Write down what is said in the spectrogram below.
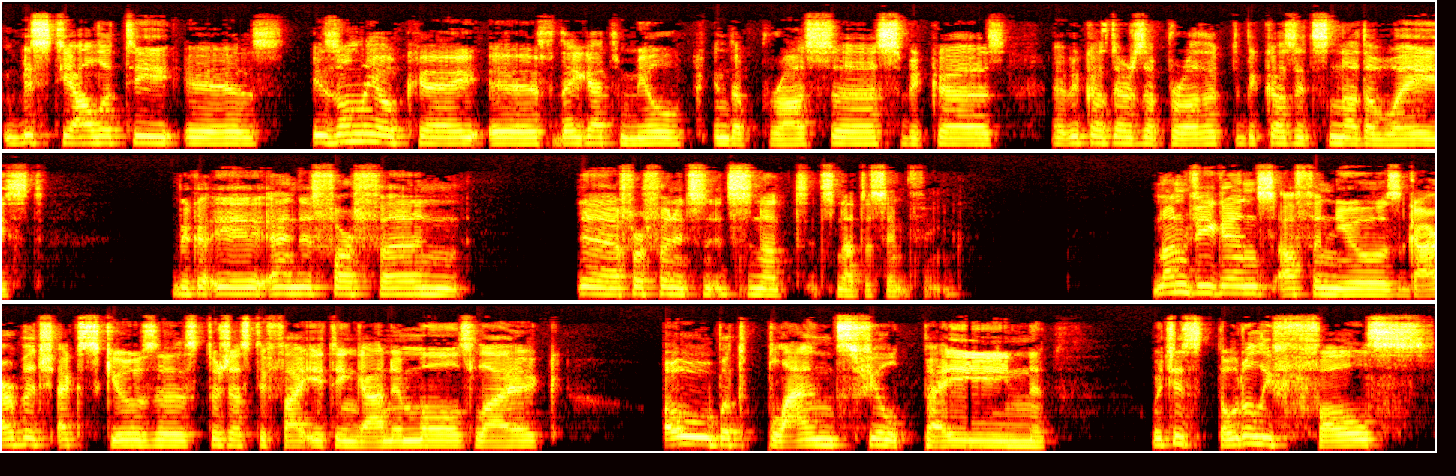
bestiality is is only okay if they get milk in the process because uh, because there's a product because it's not a waste because eh, and for fun yeah for fun it's it's not it's not the same thing. Non-vegans often use garbage excuses to justify eating animals like oh but plants feel pain which is totally false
